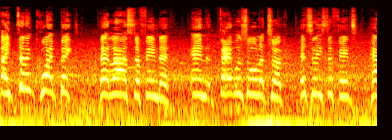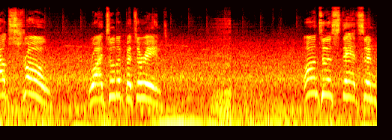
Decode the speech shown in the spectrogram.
They didn't quite beat that last defender. And that was all it took. Italy's defence held strong right till the bitter end. On to the stats, and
